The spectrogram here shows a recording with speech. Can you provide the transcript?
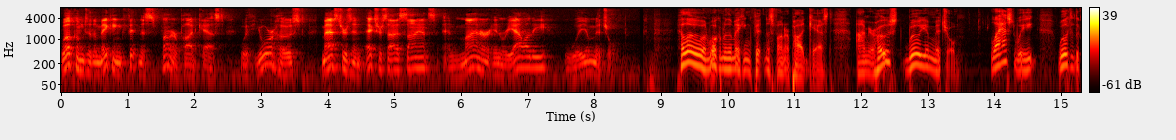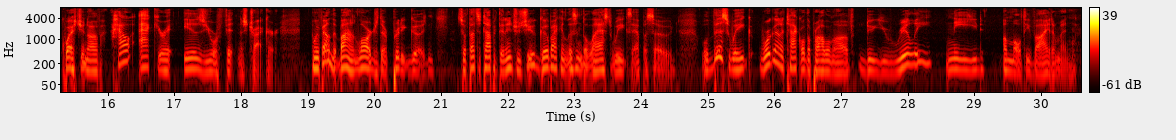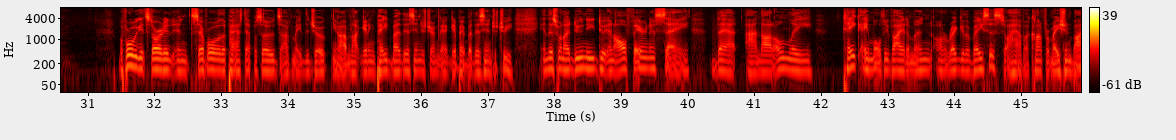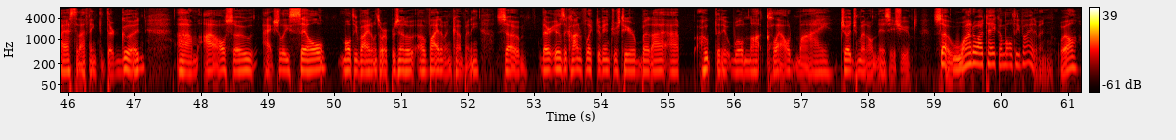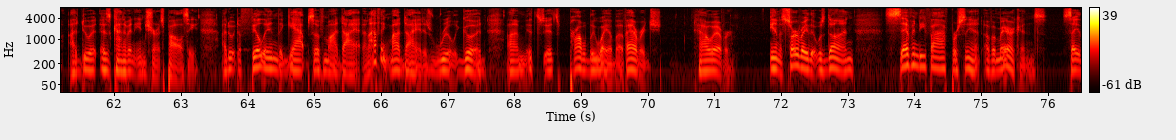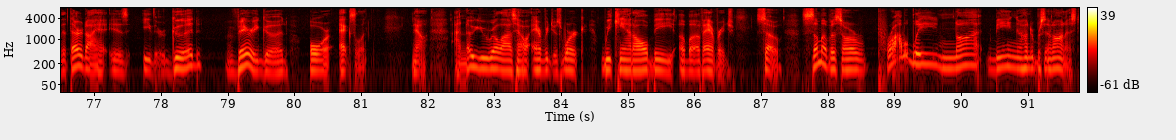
Welcome to the Making Fitness Funner podcast with your host, Masters in Exercise Science and Minor in Reality, William Mitchell. Hello, and welcome to the Making Fitness Funner podcast. I'm your host, William Mitchell. Last week, we looked at the question of how accurate is your fitness tracker? And we found that by and large, they're pretty good. So if that's a topic that interests you, go back and listen to last week's episode. Well, this week, we're going to tackle the problem of do you really need a multivitamin. Before we get started, in several of the past episodes, I've made the joke, you know, I'm not getting paid by this industry, I'm going to get paid by this industry. In this one, I do need to, in all fairness, say that I not only take a multivitamin on a regular basis, so I have a confirmation bias that I think that they're good. Um, I also actually sell multivitamins. I represent a, a, vitamin company, so there is a conflict of interest here, but I, I hope that it will not cloud my judgment on this issue. So, why do I take a multivitamin? Well, I do it as kind of an insurance policy. I do it to fill in the gaps of my diet, and I think my diet is really good. Um, it's it's probably way above average. However, in a survey that was done, 75% of Americans say that their diet is either good, very good, or excellent. Now, I know you realize how averages work. We can't all be above average. So, some of us are probably not being 100% honest,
